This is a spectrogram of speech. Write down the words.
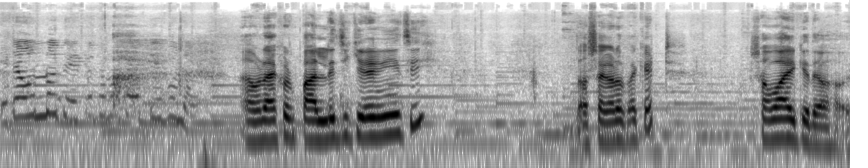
এটা অন্যদের এটা তোমাকে আর না। আমরা এখন পার্লেজি কিনে নিয়েছি দশ এগারো প্যাকেট সবাইকে দেওয়া হবে।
